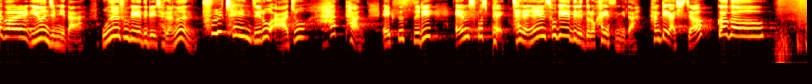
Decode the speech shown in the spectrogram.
차걸 이은지입니다. 오늘 소개해드릴 차량은 풀체인지로 아주 핫한 X3 M 스포츠팩 차량을 소개해드리도록 하겠습니다. 함께 가시죠. 고고!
